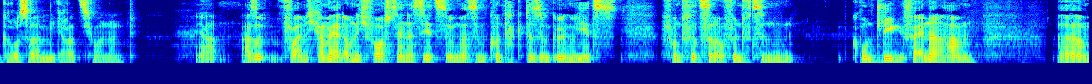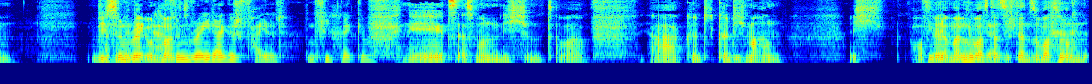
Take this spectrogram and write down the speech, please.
größere Migration und. Ja, also vor allem, ich kann mir halt auch nicht vorstellen, dass sie jetzt irgendwas im Kontakte-Sync irgendwie jetzt von 14 auf 15 grundlegend verändern haben. Ähm, wie hast es im Hintergrund läuft. Hast du einen Raider gefeilt? Ein Feedback gemacht? Nee, jetzt erstmal noch nicht. Und aber pff, ja, könnte könnte ich machen. Ich hoffe ja immer sowas, dass sich dann sowas von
